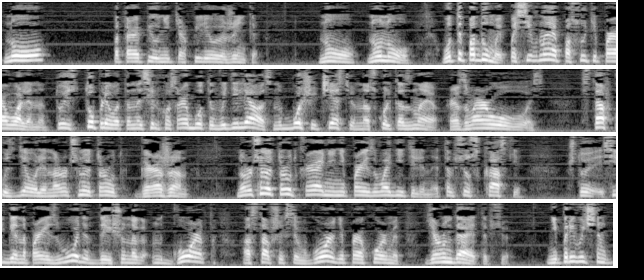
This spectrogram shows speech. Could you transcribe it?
«Ну?» – поторопил нетерпеливая Женька. «Ну, ну-ну. Вот ты подумай, посевная по сути провалена. То есть топливо-то на сельхозработы выделялось, но большей частью, насколько знаю, разворовывалось. Ставку сделали на ручной труд горожан. Но ручной труд крайне непроизводителен. Это все сказки что себе напроизводят, да еще на город, оставшихся в городе прокормят. Ерунда это все. Непривычным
